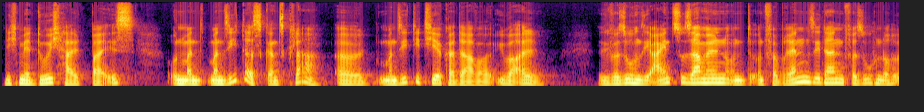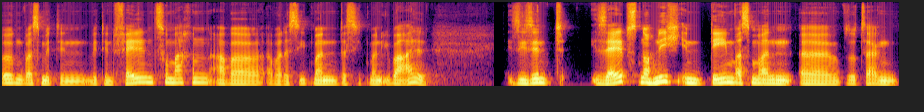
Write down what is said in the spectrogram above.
nicht mehr durchhaltbar ist. Und man, man sieht das ganz klar. Äh, man sieht die Tierkadaver überall. Sie versuchen sie einzusammeln und, und verbrennen sie dann, versuchen noch irgendwas mit den, mit den Fellen zu machen, aber, aber das, sieht man, das sieht man überall sie sind selbst noch nicht in dem, was man äh, sozusagen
